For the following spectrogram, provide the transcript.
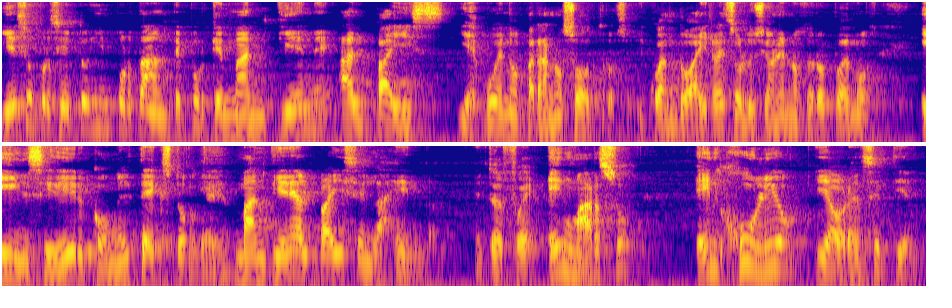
Y eso, por cierto, es importante porque mantiene al país, y es bueno para nosotros, y cuando hay resoluciones nosotros podemos incidir con el texto, mantiene al país en la agenda. Entonces fue en marzo, en julio y ahora en septiembre.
